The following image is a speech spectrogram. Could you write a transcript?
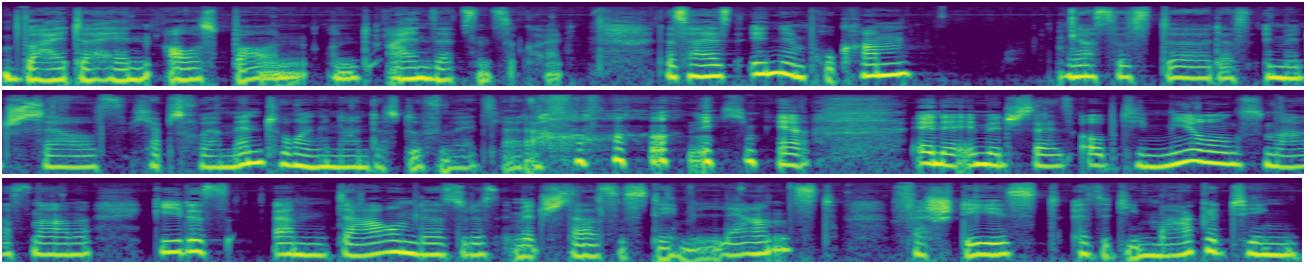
weiterhin ausbauen und einsetzen zu können. Das heißt, in dem Programm das ist äh, das Image Sales. Ich habe es vorher Mentoring genannt, das dürfen wir jetzt leider auch nicht mehr. In der Image Sales Optimierungsmaßnahme geht es ähm, darum, dass du das Image Sales System lernst, verstehst, also die Marketing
